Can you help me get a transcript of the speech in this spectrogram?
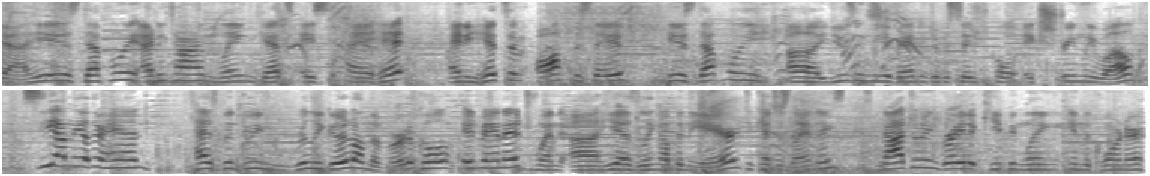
Yeah, he is definitely, anytime Ling gets a, a hit, and he hits him off the stage, he is definitely uh, using the advantage of his stage control extremely well. Cee, on the other hand, has been doing really good on the vertical advantage when uh, he has Ling up in the air to catch his landings. Not doing great at keeping Ling in the corner.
